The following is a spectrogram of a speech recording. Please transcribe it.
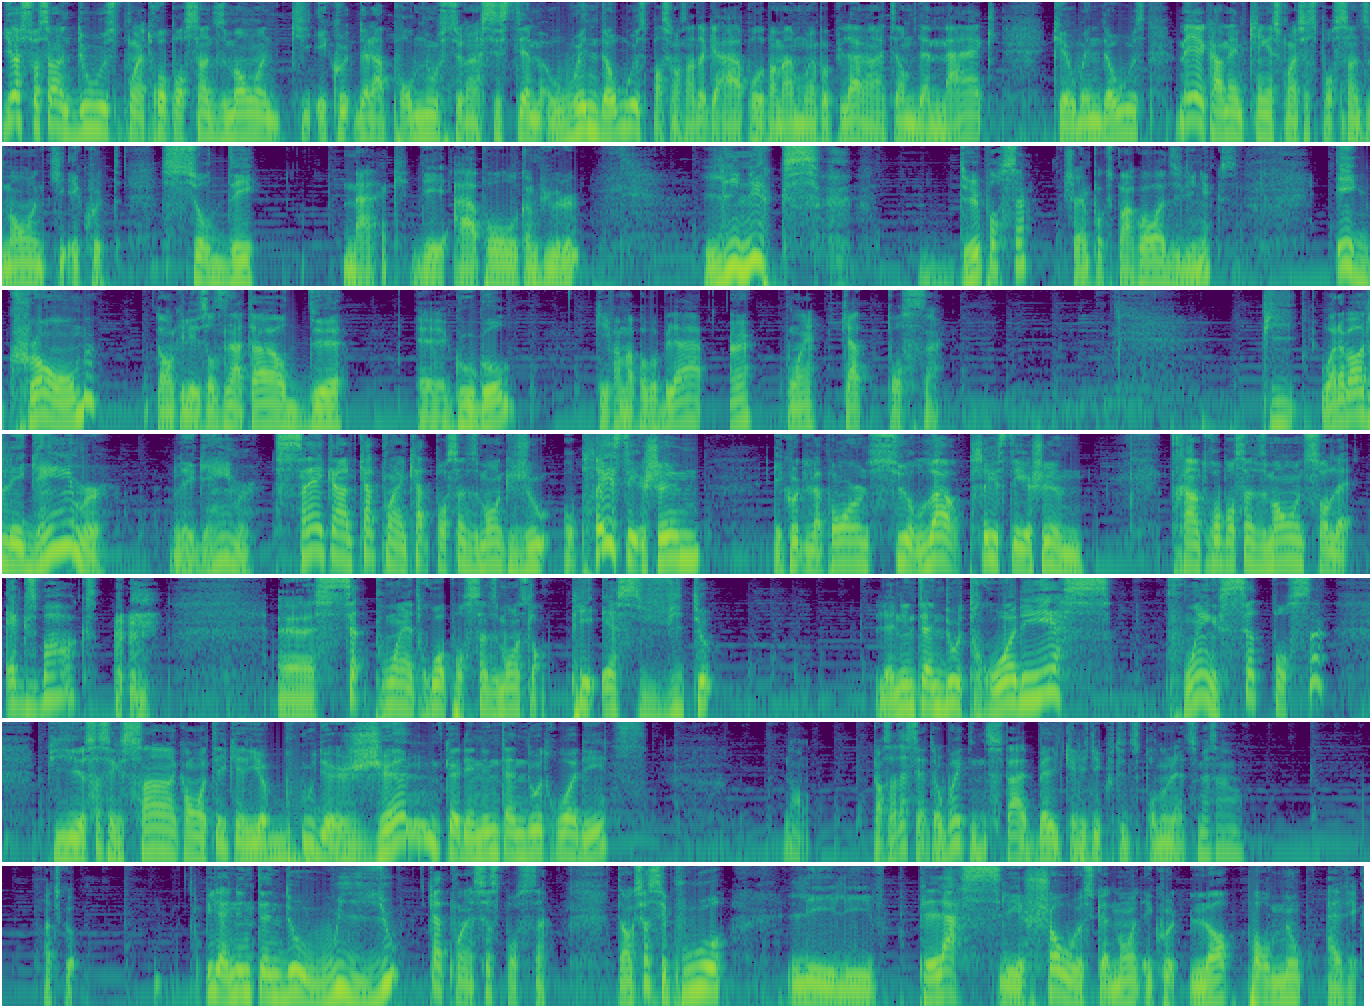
Il y a 72,3% du monde qui écoute de la porno sur un système Windows, parce qu'on s'entend qu'Apple est pas mal moins populaire en termes de Mac que Windows, mais il y a quand même 15,6% du monde qui écoute sur des Mac, des Apple Computers. Linux, 2%. Je sais même pas que c'est pas encore avoir du Linux. Et Chrome, donc les ordinateurs de euh, Google, qui est vraiment pas populaire, 1,4%. Puis, what about les gamers? Les gamers. 54,4% du monde qui joue au PlayStation écoute le porn sur leur PlayStation. 33% du monde sur le Xbox. 7,3% euh, du monde sur leur PS Vita. Le Nintendo 3DS. 0,7%. Puis ça, c'est sans compter qu'il y a beaucoup de jeunes ont des Nintendo 3DS. Non, puis on s'entend, ça doit être une super belle qualité d'écouter du porno là-dessus, mais ça. En tout cas. Puis la Nintendo Wii U, 4.6%. Donc ça, c'est pour les, les places, les choses que le monde écoute leur porno avec.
